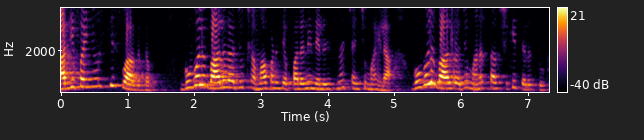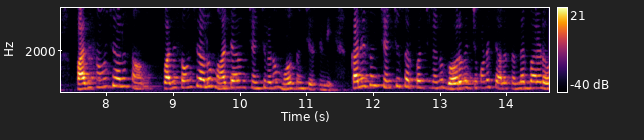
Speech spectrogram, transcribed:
ఆర్యఫై న్యూస్కి స్వాగతం. గువ్వల బాలరాజు క్షమాపణ చెప్పాలని నిలదీసిన చెంచు మహిళ. గువ్వల బాలరాజు మనస్సాక్షికి తెలుసు. పది సంవత్సరాలు పది సంవత్సరాలు మాచారం చెంచులను మోసం చేసింది. కనీసం చెంచు సర్పంచులను గౌరవించకుండా చాలా సందర్భాలలో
